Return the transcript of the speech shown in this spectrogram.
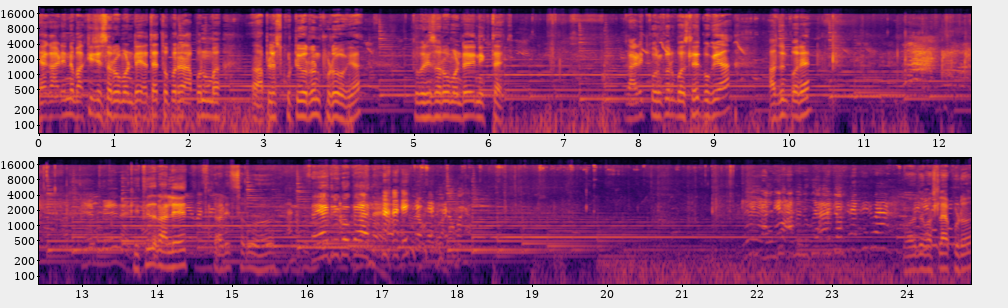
या गाडीनं बाकीचे सर्व मंडळी येत आहेत तोपर्यंत आपण म- आपल्या स्कूटीवरून पुढं होऊया. तोपर्यंत सर्व मंडळी निघत आहेत गाडीत कोण कोण बसलेत बघूया. अजूनपर्यंत. किती जण आलेत? गाडीत सर्व. सह्याद्री कोकण बसलाय पुढं.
